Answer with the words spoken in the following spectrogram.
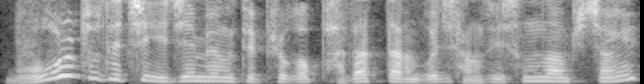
뭘 도대체 이재명 대표가 받았다는 거지 당시 성남시장이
